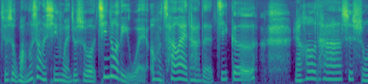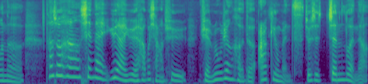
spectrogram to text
就是网络上的新闻，就说基诺里维哦，我超爱他的基哥，然后他是说呢。他说：“他现在越来越，他不想去卷入任何的 arguments，就是争论啊，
